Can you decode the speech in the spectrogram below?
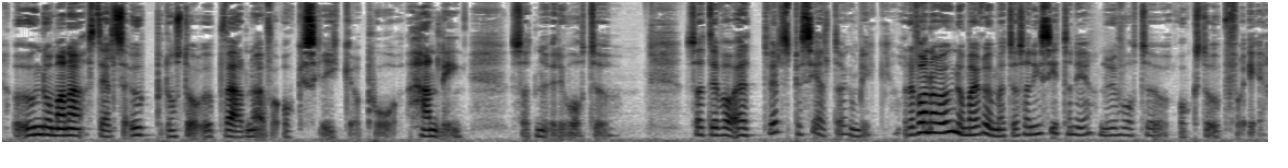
och ungdomarna ställt sig upp, de står upp världen över och skriker på handling. Så att nu är det vår tur. Så att det var ett väldigt speciellt ögonblick. Och det var några ungdomar i rummet, jag sa ni sitter ner, nu är det vår tur att stå upp för er.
